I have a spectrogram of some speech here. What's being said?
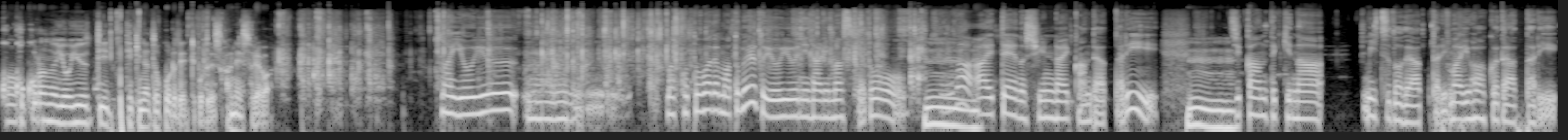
心の余裕的なところでってことですかねそれはまあ余裕うんまあ言葉でまとめると余裕になりますけどそれは相手への信頼感であったりうん時間的な密度であったり、まあ、余白であったり、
